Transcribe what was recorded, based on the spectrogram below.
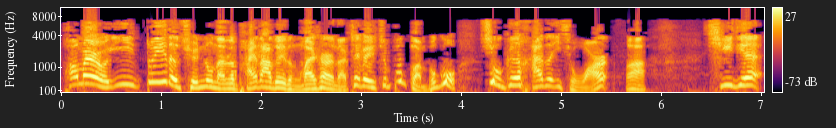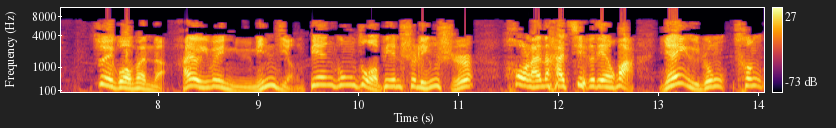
旁边有一堆的群众在那排大队等办事呢，这位就不管不顾，就跟孩子一起玩啊。期间最过分的还有一位女民警，边工作边吃零食，后来呢还接个电话，言语中称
